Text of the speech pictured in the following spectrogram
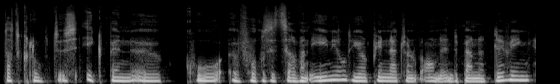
dat klopt. Dus ik ben uh, co-voorzitter van ENIL, de European Network on Independent Living.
